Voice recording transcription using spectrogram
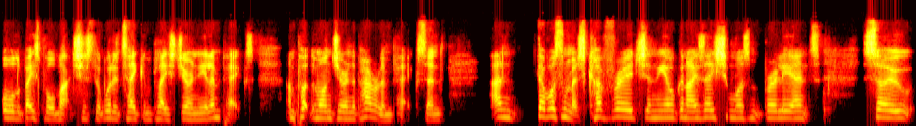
all the baseball matches that would have taken place during the Olympics and put them on during the Paralympics. And and there wasn't much coverage and the organization wasn't brilliant. So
